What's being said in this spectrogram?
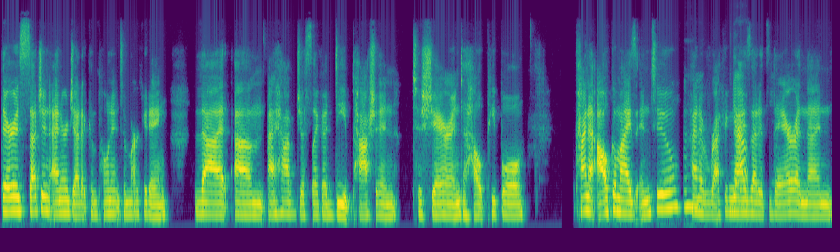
There is such an energetic component to marketing that um, I have just like a deep passion to share and to help people kind of alchemize into, mm-hmm. kind of recognize yeah. that it's there and then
